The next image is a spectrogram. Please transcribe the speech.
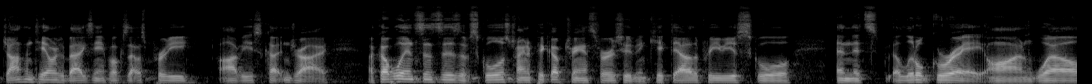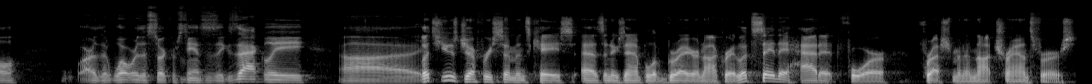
Jonathan Taylor's a bad example because that was pretty obvious, cut and dry. A couple instances of schools trying to pick up transfers who had been kicked out of the previous school, and it's a little gray on well are the what were the circumstances exactly? Uh, Let's use Jeffrey Simmons' case as an example of gray or not gray. Let's say they had it for freshmen and not transfers.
